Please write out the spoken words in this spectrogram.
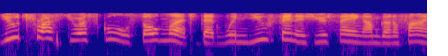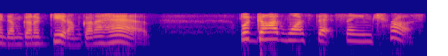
You trust your school so much that when you finish, you're saying, I'm going to find, I'm going to get, I'm going to have. But God wants that same trust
